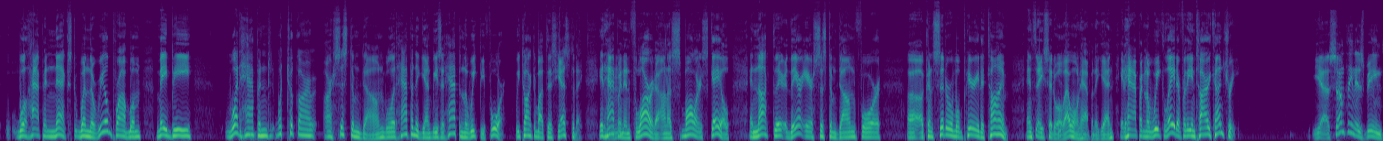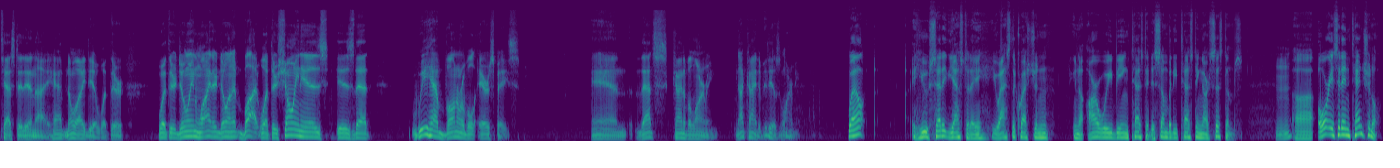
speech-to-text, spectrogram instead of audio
will happen next when the real problem may be what happened what took our our system down will it happen again because it happened the week before We talked about this yesterday. It happened in Florida on a smaller scale and knocked their their air system down for uh, a considerable period of time. And they said, "Well, that won't happen again." It happened a week later for the entire country. Yeah, something is being tested, and I have no idea what they're what they're doing, why they're doing it. But what they're showing is is that we have vulnerable airspace, and that's kind of alarming. Not kind of, it is alarming. Well, you said it yesterday. You asked the question, you know, are we being tested? Is somebody testing our systems? Uh, or is it intentional?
